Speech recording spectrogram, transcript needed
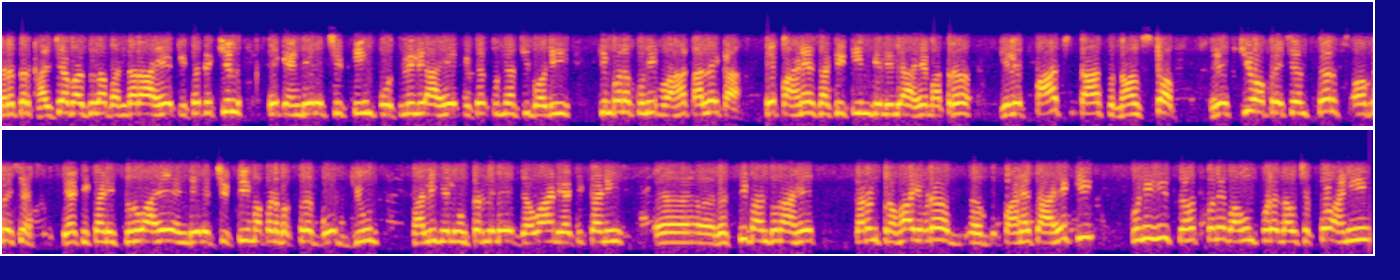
खरं तर खालच्या बाजूला बंधारा आहे. तिथं देखील एक एनडीआरएफची टीम पोहोचलेली आहे. तिथं कुणाची बॉडी किंवा कुणी वाहत आलंय का हे पाहण्यासाठी टीम गेलेली आहे. मात्र गेले पाच तास nonstop rescue operation search operation या ठिकाणी सुरू आहे. एनडीआरएफची टीम आपण बघतोय. बोट घेऊन खाली गेले उतरलेले जवान या ठिकाणी रस्सी बांधून आहेत. कारण प्रवाह एवढा पाण्याचा आहे की कुणीही सहजपणे वाहून पुढे जाऊ शकतो. आणि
